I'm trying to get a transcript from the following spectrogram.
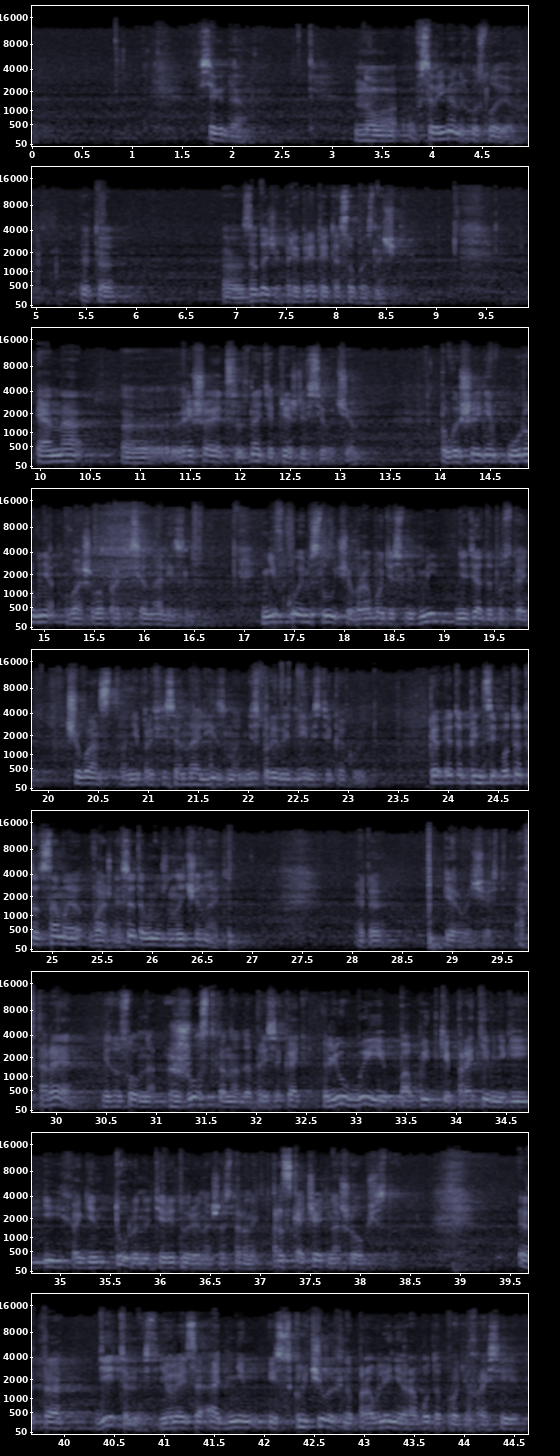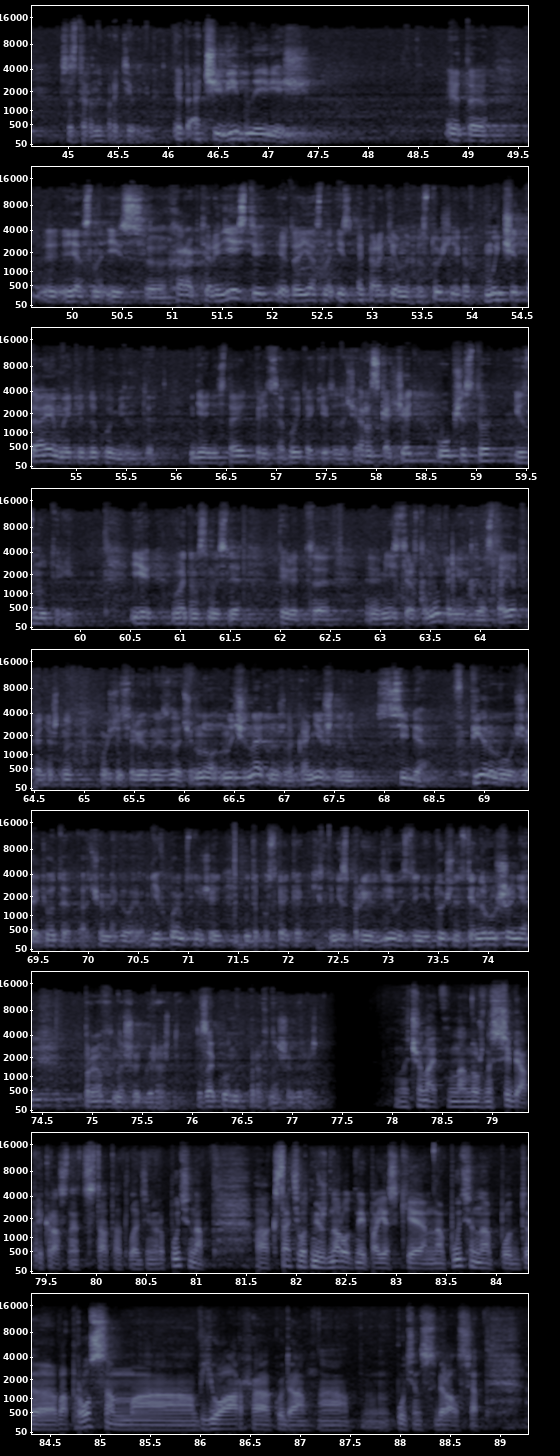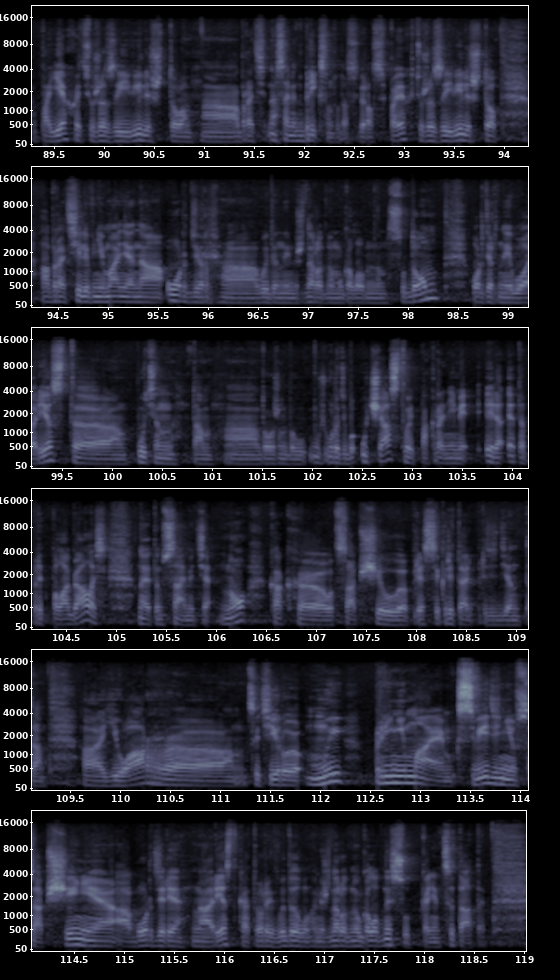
Всегда. Но в современных условиях эта э, задача приобретает особое значение. И она э, решается, знаете, прежде всего чем? Повышением уровня вашего профессионализма. Ни в коем случае в работе с людьми нельзя допускать чуванства, непрофессионализма, несправедливости какой-то. Э, это принцип, вот это самое важное, с этого нужно начинать. Это первая часть. А вторая, безусловно, жестко надо пресекать любые попытки противника и их агентуры на территории нашей страны раскачать наше общество. Эта деятельность является одним из ключевых направлений работы против России со стороны противника. Это очевидная вещь. Это э, ясно из э, характера действий, это ясно из оперативных источников. Мы читаем эти документы, где они ставят перед собой такие задачи. Раскачать общество изнутри. И в этом смысле перед э, Министерством внутренних дел стоят, конечно, очень серьезные задачи. Но начинать нужно, конечно, не с себя. В первую очередь вот это, о чем я говорил. Ни в коем случае не допускать каких-то несправедливостей, неточностей, нарушения прав наших граждан, законных прав наших граждан. Начинать нужно с себя. Прекрасная цитата от Владимира Путина. А, кстати, вот международные поездки Путина под э, вопросом а, в ЮАР, а, куда Путин собирался поехать, уже заявили, что обрати... на саммит БРИКС он туда собирался поехать, уже заявили, что обратили внимание на ордер, выданный Международным уголовным судом, ордер на его арест. Э, Путин там должен был вроде бы участвовать, по крайней мере, это предполагалось на этом саммите, но, как э, вот сообщил пресс-секретарь президента а, ЮАР, э, цитирую, «Мы принимаем к сведению сообщение об ордере на арест, который выдал Международный уголовный суд. Конец цитаты.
